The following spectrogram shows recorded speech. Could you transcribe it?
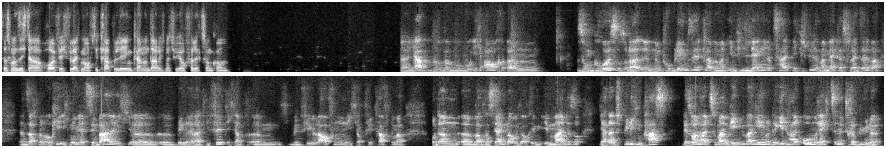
dass man sich da häufig vielleicht mal auf die Klappe legen kann und dadurch natürlich auch Verletzungen kommen. Äh, ja, wo, ich auch ähm, so ein größeres oder äh, ein Problem sehe, klar, wenn man irgendwie längere Zeit nicht gespielt hat, man merkt das vielleicht selber, dann sagt man, okay, ich nehme jetzt den Ball, ich äh, äh bin relativ fit, ich, hab, ähm, ich bin viel gelaufen, ich habe viel Kraft gemacht und dann, äh, was Jan, glaube ich, auch eben, eben meinte, so, ja, dann spiele ich einen Pass der soll halt zu meinem Gegenüber gehen und der geht halt oben rechts in eine Tribüne.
